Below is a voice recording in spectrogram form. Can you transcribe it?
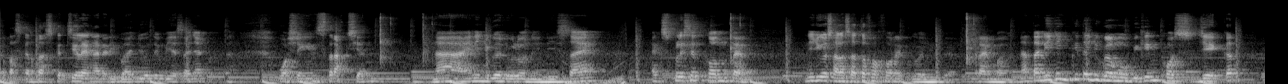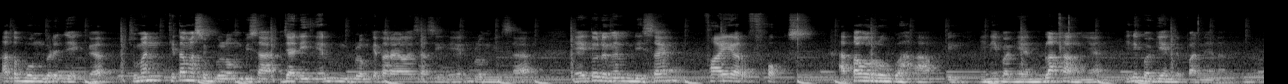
Kertas-kertas kecil yang ada di baju itu biasanya washing instruction. Nah ini juga dulu nih desain explicit content. Ini juga salah satu favorit gue juga. Keren banget. Nah tadinya kita juga mau bikin cost jacket atau bomber jacket cuman kita masih belum bisa jadiin belum kita realisasiin belum bisa yaitu dengan desain Firefox atau rubah api. Ini bagian belakangnya, ini bagian depannya nanti.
